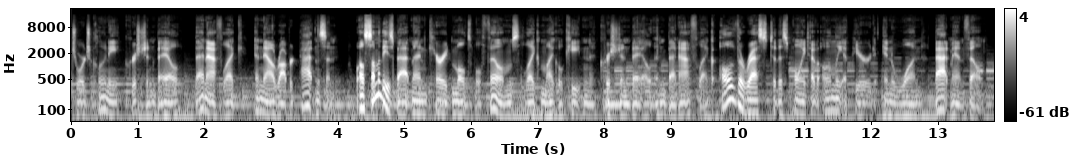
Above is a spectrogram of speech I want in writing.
George Clooney, Christian Bale, Ben Affleck, and now Robert Pattinson. While some of these Batmen carried multiple films, like Michael Keaton, Christian Bale, and Ben Affleck, all of the rest to this point have only appeared in one Batman film.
